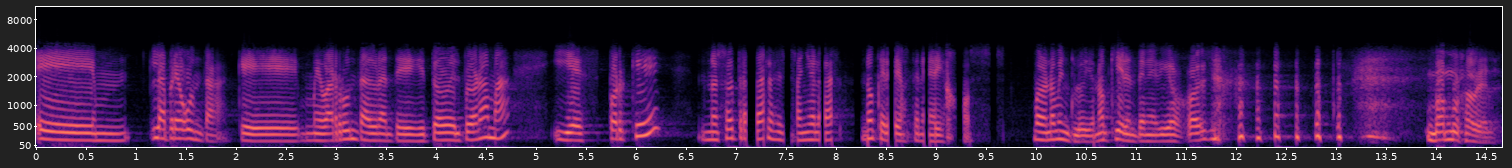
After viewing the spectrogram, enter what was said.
Eh, la pregunta que me barrunta durante todo el programa y es ¿por qué nosotras las españolas no queremos tener hijos? Bueno, no me incluyo, no quieren tener hijos. Vamos a ver.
